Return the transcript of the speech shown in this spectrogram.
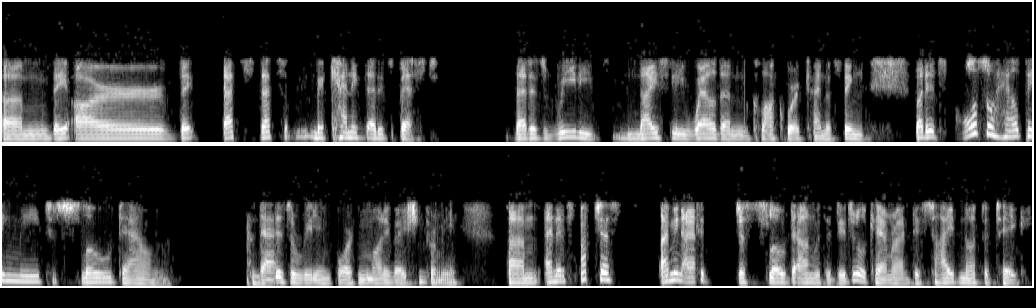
um, they are they that's that's mechanic at its best. That is really nicely well done clockwork kind of thing. But it's also helping me to slow down. That is a really important motivation for me. Um, and it's not just, I mean, I could just slow down with a digital camera and decide not to take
